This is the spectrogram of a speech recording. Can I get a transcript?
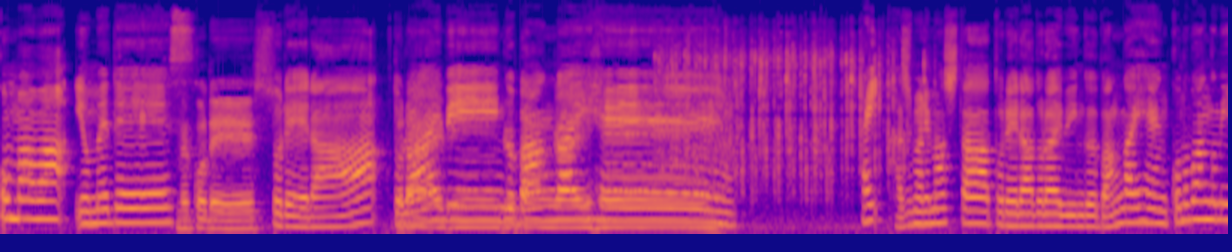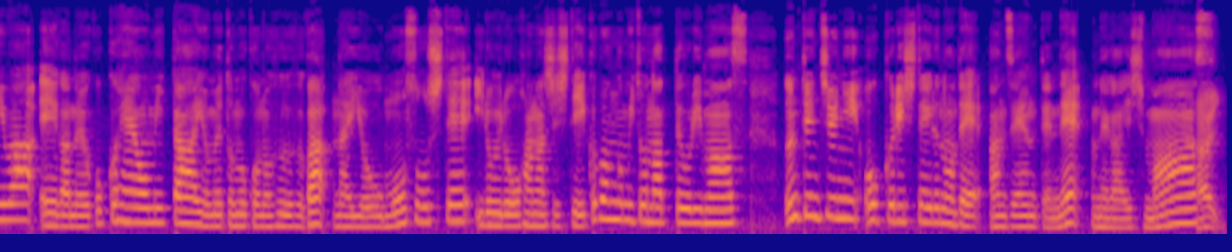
こんばんは、嫁です。向こうです。トレーラードライビング番外編。はい、始まりました。トレーラードライビング番外編。この番組は映画の予告編を見た嫁と婿の夫婦が内容を妄想していろいろお話ししていく番組となっております。運転中にお送りしているので安全運転でお願いします。はい、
